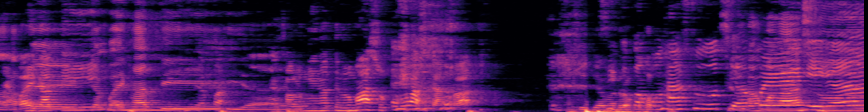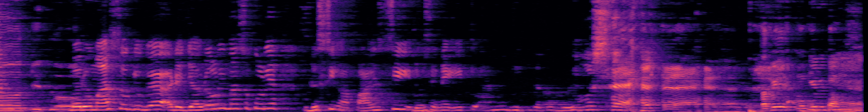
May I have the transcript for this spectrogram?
Yang Ape, baik hati. yang baik hati Iya, Pak. iya Yang selalu ngingetin lu masuk kelas kan, Pak? Masih Si zaman tukang rokok. penghasut si tukang siapa ya kan gitu baru masuk juga ada jadwal nih masuk kuliah udah sih ngapain sih dosennya itu anjing kata gue Buset. tapi mungkin itu ya.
